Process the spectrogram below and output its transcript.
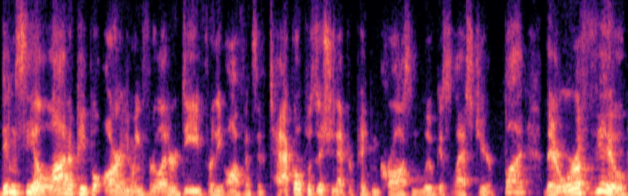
Didn't see a lot of people arguing for letter D for the offensive tackle position after picking Cross and Lucas last year, but there were a few.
